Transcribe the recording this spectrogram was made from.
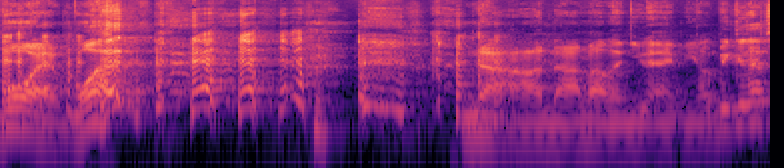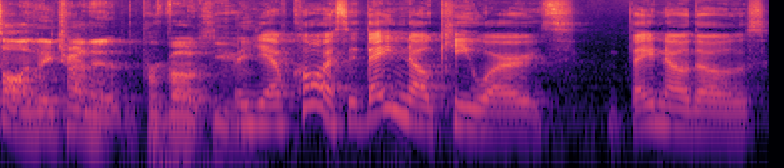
Boy, what? nah, nah, I'm not letting you egg me on because that's all they trying to provoke you. Yeah, of course. They know keywords. They know those.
